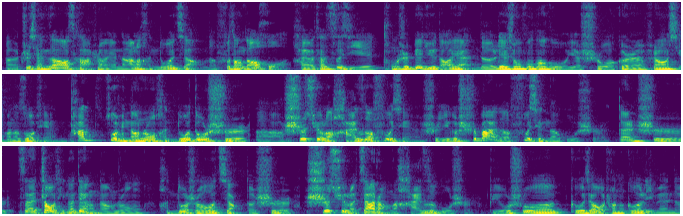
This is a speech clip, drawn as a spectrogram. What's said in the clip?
呃之前在奥斯卡上也拿了很多奖的《赴汤蹈火》，还有他自己同时编剧导演的《猎凶缝合谷》，也是我个人非常喜欢的作品。他作品当中很多都是呃失去了孩子的父亲，是一个失败的父亲的故事，但是在赵婷的电影当中，很多时候讲的是失。失去了家长的孩子的故事，比如说《哥哥教我唱的歌》里面的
